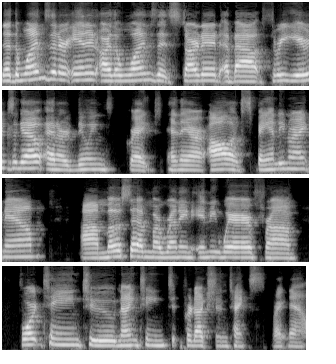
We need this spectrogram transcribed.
the the ones that are in it are the ones that started about three years ago and are doing great, and they are all expanding right now. Um, most of them are running anywhere from 14 to 19 t- production tanks right now.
